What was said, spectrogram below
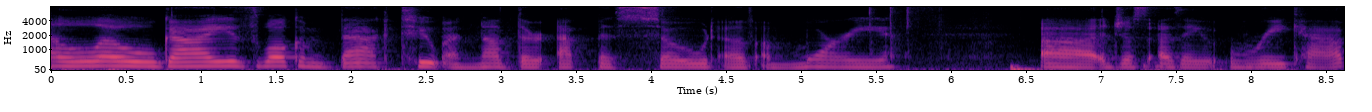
Hello, guys. Welcome back to another episode of Omori. Uh, just as a recap,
